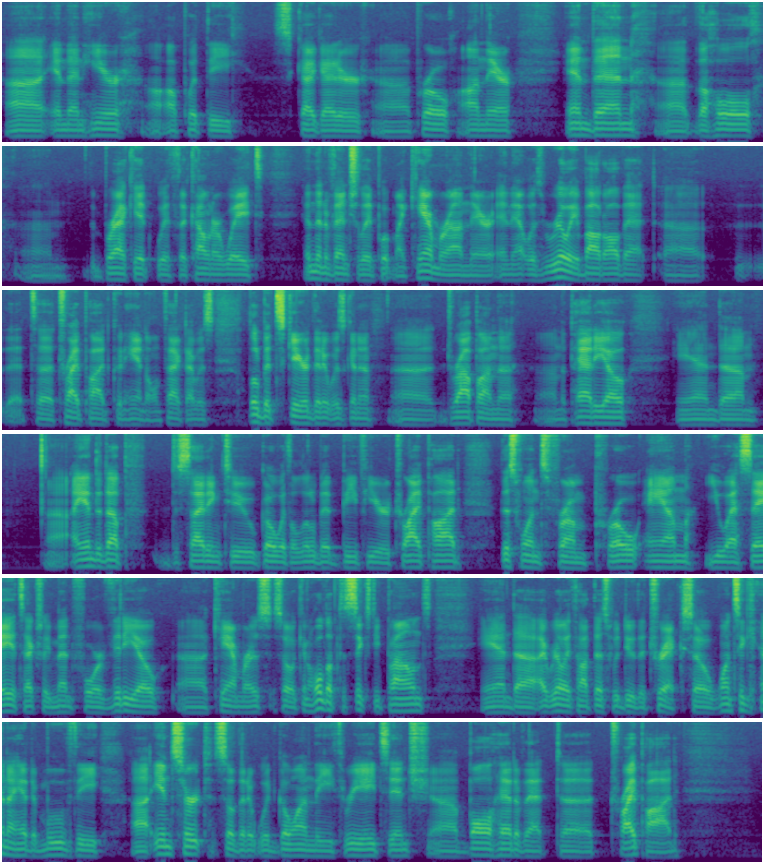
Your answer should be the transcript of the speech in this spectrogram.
and then here I'll put the SkyGuider Pro on there. And then the whole um, bracket with the counterweight and then eventually I put my camera on there, and that was really about all that uh, that uh, tripod could handle. In fact, I was a little bit scared that it was going to uh, drop on the on the patio, and um, uh, I ended up deciding to go with a little bit beefier tripod. This one's from Pro Am USA. It's actually meant for video uh, cameras, so it can hold up to 60 pounds and uh, I really thought this would do the trick. So once again, I had to move the uh, insert so that it would go on the 3 8 inch uh, ball head of that uh, tripod.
